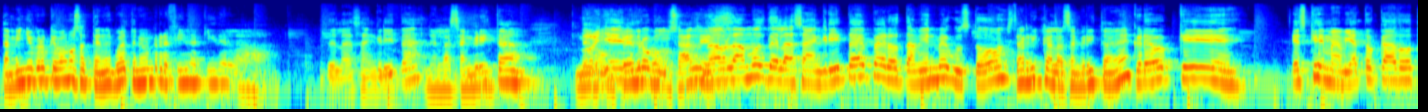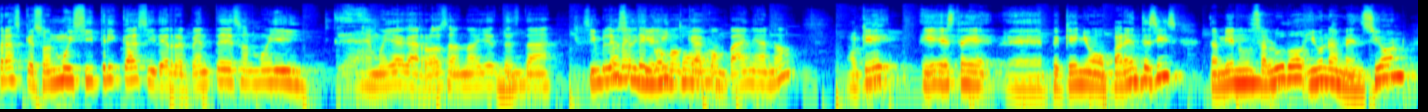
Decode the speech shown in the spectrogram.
También yo creo que vamos a tener, voy a tener un refil aquí de la, De la sangrita. de la sangrita de don Pedro González. No hablamos de la sangrita, pero también me gustó. Está rica la sangrita, ¿eh? Creo que es que me había tocado otras que son muy cítricas y de repente son muy muy agarrosas, ¿no? Y esta está Pues simplemente como que acompaña, ¿no? Ok, y este eh, pequeño paréntesis, también un saludo y una mención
